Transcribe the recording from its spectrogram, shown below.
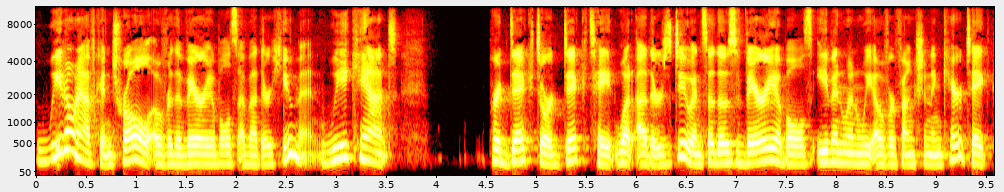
we don't have control over the variables of other human. We can't predict or dictate what others do. And so those variables, even when we overfunction and caretake,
